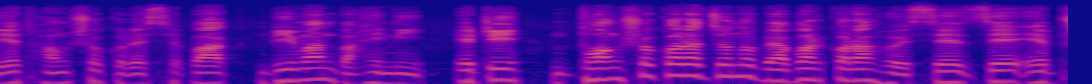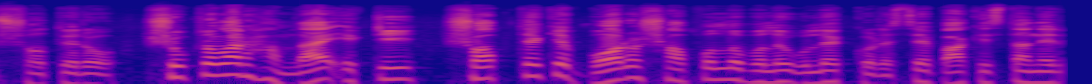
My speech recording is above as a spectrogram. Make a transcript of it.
দিয়ে ধ্বংস করেছে পাক বিমান বাহিনী। এটি ধ্বংস করার জন্য ব্যবহার করা হয়েছে জে এফ সতেরো। শুক্রবার হামলায় একটি সবথেকে বড় সাফল্য বলে উল্লেখ করেছে পাকিস্তানের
